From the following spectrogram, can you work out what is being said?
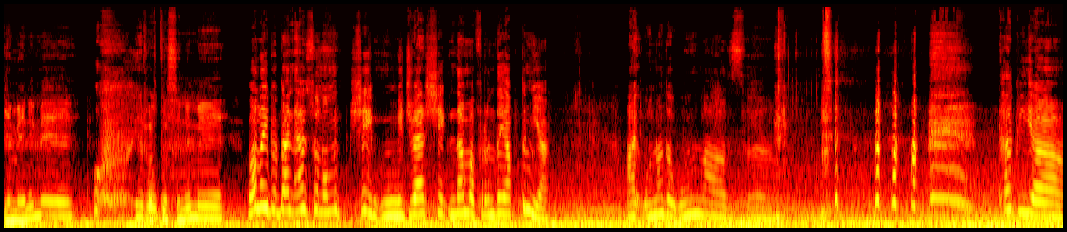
Yemeğini mi? Yoruldum. Köftesini mi? Vallahi ben en son onu şey mücver şeklinde ama fırında yaptım ya. Ay ona da un lazım. Tabii ya.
